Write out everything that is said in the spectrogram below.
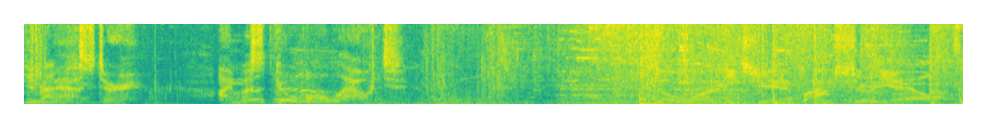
No Forgive. Master. I must go all out. Don't worry, champ. I'm sure you helped.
